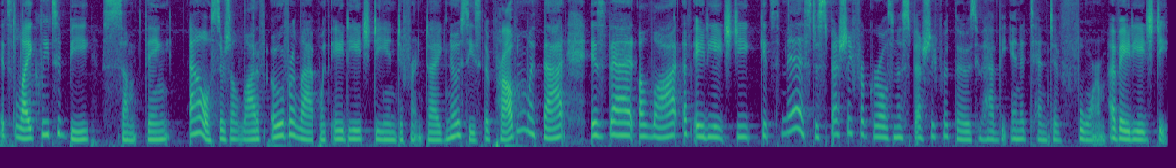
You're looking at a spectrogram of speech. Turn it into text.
it's likely to be something else. There's a lot of overlap with ADHD and different diagnoses. The problem with that is that a lot of ADHD gets missed, especially for girls and especially for those who have the inattentive form of ADHD.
